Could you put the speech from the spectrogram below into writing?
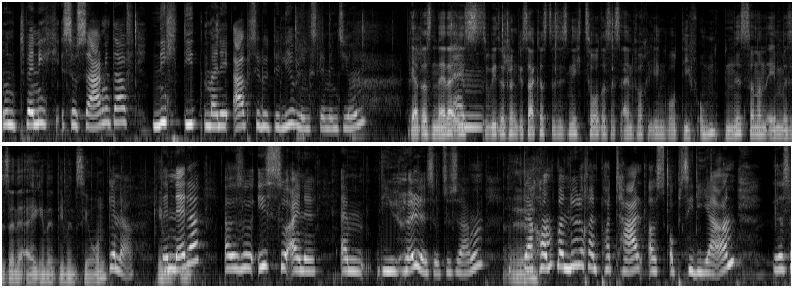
Und wenn ich so sagen darf, nicht die, meine absolute Lieblingsdimension. Ja, das Nether Ähm, ist, wie du schon gesagt hast, das ist nicht so, dass es einfach irgendwo tief unten ist, sondern eben es ist eine eigene Dimension. Genau. Der Im- Nether also ist so eine, ähm, die Hölle sozusagen. Da kommt man nur noch ein Portal aus Obsidian. Das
